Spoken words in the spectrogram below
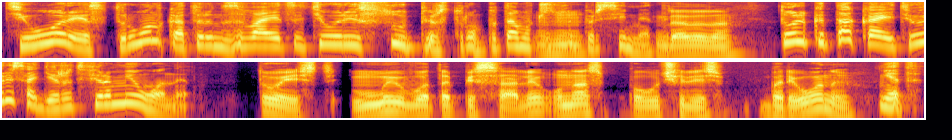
теория струн, которая называется теорией суперструн, потому что угу. суперсимметрия. Да-да-да. Только такая теория содержит фермионы. То есть мы вот описали, у нас получились барионы? Нет,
